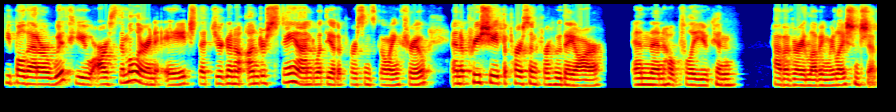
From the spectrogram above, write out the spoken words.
people that are with you are similar in age that you're going to understand what the other person's going through and appreciate the person for who they are. And then hopefully you can have a very loving relationship.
